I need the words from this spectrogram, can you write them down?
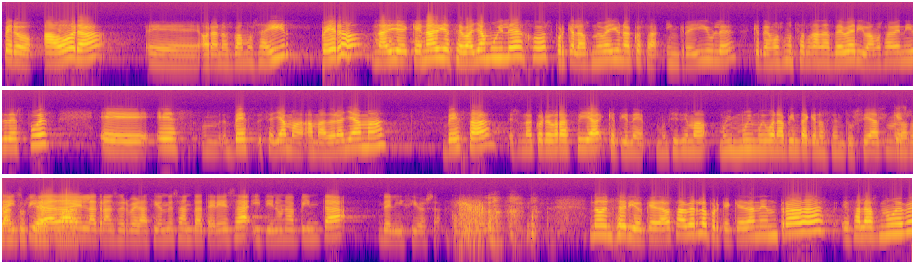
pero ahora, eh, ahora nos vamos a ir, pero nadie, que nadie se vaya muy lejos, porque a las nueve hay una cosa increíble que tenemos muchas ganas de ver y vamos a venir después. eh, es, mm, se llama Amadora Llama, Beza, es una coreografía que tiene muchísima, muy, muy, muy buena pinta que nos entusiasma, que nos va está inspirada entusiasmar. en la transverberación de Santa Teresa y tiene una pinta deliciosa, como todo. No, en serio, quedaos a verlo porque quedan entradas, es a las 9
